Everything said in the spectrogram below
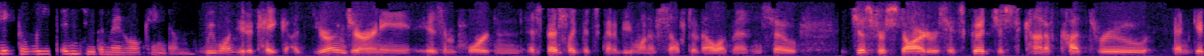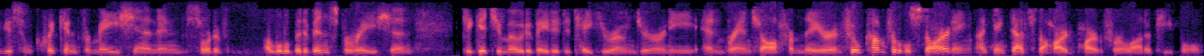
take the leap into the mineral kingdom. We want you to take a, your own journey is important, especially if it's going to be one of self-development. And so just for starters, it's good just to kind of cut through and give you some quick information and sort of a little bit of inspiration to get you motivated to take your own journey and branch off from there and feel comfortable starting. I think that's the hard part for a lot of people.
